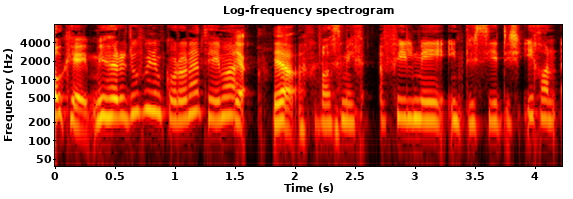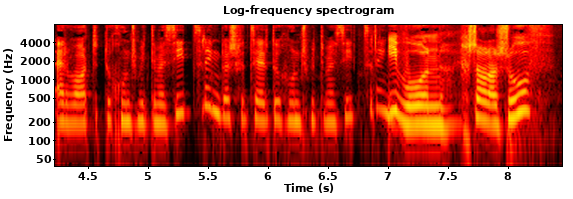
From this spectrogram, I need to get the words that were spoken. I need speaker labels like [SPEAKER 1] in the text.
[SPEAKER 1] Okay, wir hören auf mit dem Corona-Thema.
[SPEAKER 2] Ja. ja.
[SPEAKER 1] Was mich viel mehr interessiert ist, ich habe erwartet, du kommst mit einem Sitzring. Du hast erzählt, du kommst mit einem Sitzring.
[SPEAKER 2] Yvonne, ich stehe da schon auf.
